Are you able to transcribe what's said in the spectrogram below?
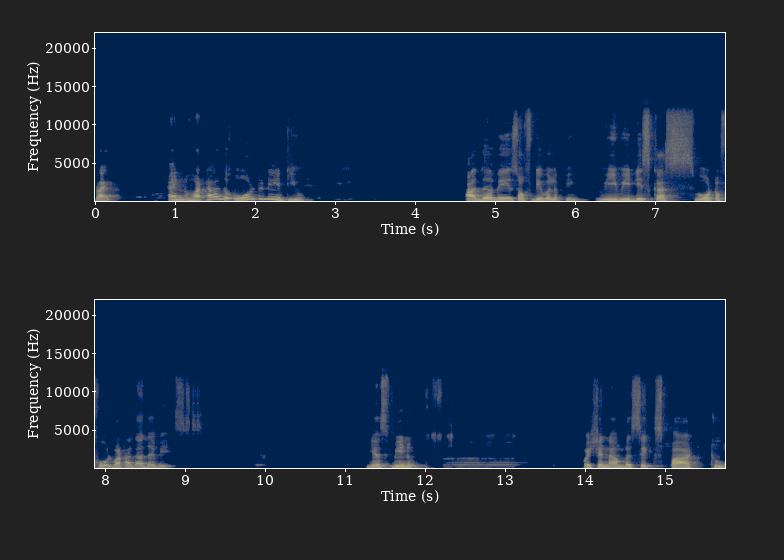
Right. And what are the alternative other ways of developing? We, we discuss waterfall. What are the other ways? Yes, Binu? Question number six, part two.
